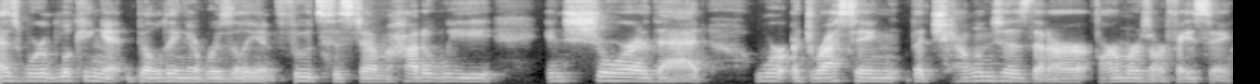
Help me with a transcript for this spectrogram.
as we're looking at building a resilient food system, how do we ensure that we're addressing the challenges that our farmers are facing?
